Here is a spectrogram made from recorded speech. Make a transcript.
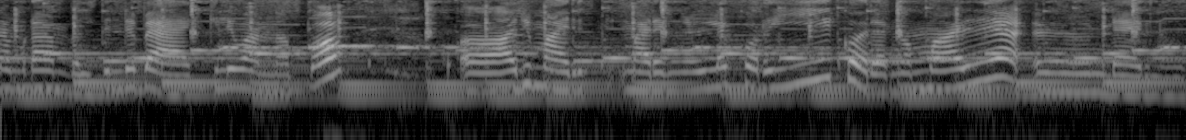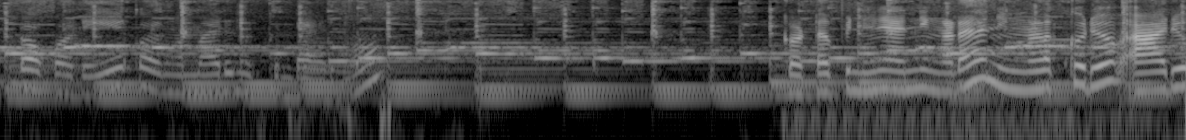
നമ്മുടെ അമ്പലത്തിന്റെ ബാക്കിൽ വന്നപ്പോൾ ആ ഒരു മര മരങ്ങളിൽ കുറേ കുരങ്ങന്മാർ ഉണ്ടായിരുന്നു കേട്ടോ. കുറേ കുരങ്ങന്മാർ നിൽക്കുന്നുണ്ടായിരുന്നു കേട്ടോ പിന്നെ ഞാൻ നിങ്ങളുടെ നിങ്ങൾക്കൊരു ആ ഒരു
